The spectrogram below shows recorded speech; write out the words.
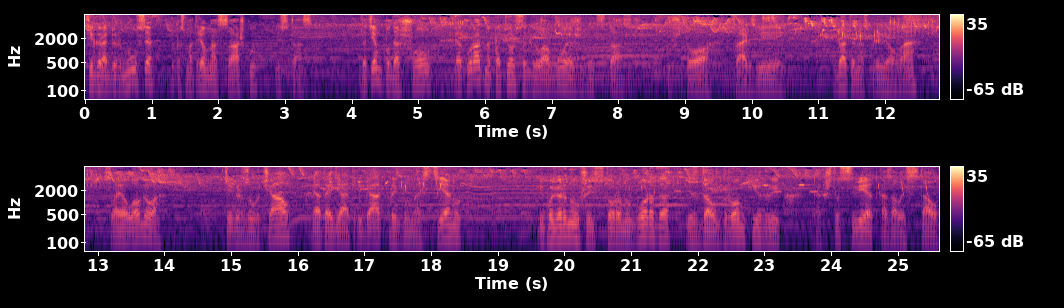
Тигр обернулся и посмотрел на Сашку и Стаса. Затем подошел и аккуратно потерся головой о живот Стаса. «Ну что, царь зверей, куда ты нас привел, а? В свое логово?» Тигр заурчал и, отойдя от ребят, прыгнул на стену и, повернувшись в сторону города, издал громкий рык, так что свет, казалось, стал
